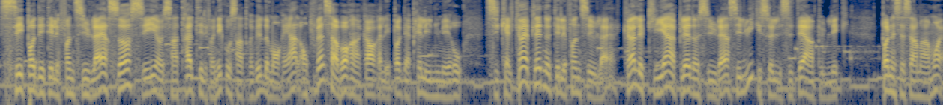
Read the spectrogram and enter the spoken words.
c'est pas des téléphones cellulaires, ça, c'est un central téléphonique au centre-ville de Montréal. On pouvait le savoir encore à l'époque d'après les numéros. Si quelqu'un appelait d'un téléphone cellulaire, quand le client appelait d'un cellulaire, c'est lui qui sollicitait en public, pas nécessairement moi.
